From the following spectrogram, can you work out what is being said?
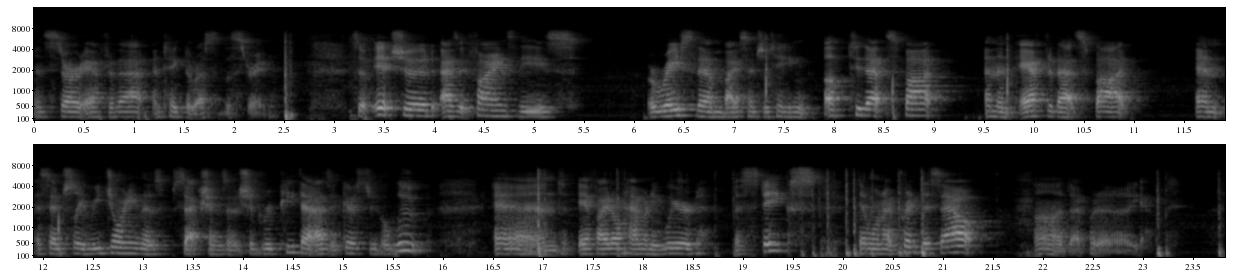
and start after that and take the rest of the string. So it should, as it finds these, erase them by essentially taking up to that spot and then after that spot and essentially rejoining those sections. And it should repeat that as it goes through the loop. And if I don't have any weird mistakes, then when I print this out, uh, did I put it, uh, yeah.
